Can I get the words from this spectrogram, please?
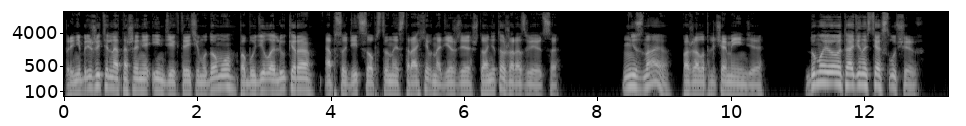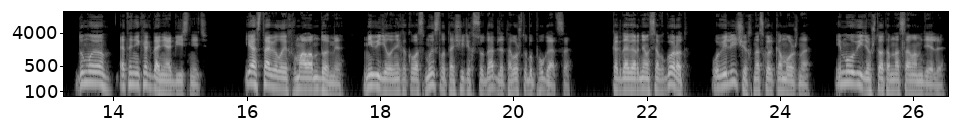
Пренебрежительное отношение Индии к третьему дому побудило Люкера обсудить собственные страхи в надежде, что они тоже развеются. «Не знаю», — пожала плечами Индия. «Думаю, это один из тех случаев. Думаю, это никогда не объяснить. Я оставила их в малом доме, не видела никакого смысла тащить их сюда для того, чтобы пугаться. Когда вернемся в город, увеличь их, насколько можно, и мы увидим, что там на самом деле.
